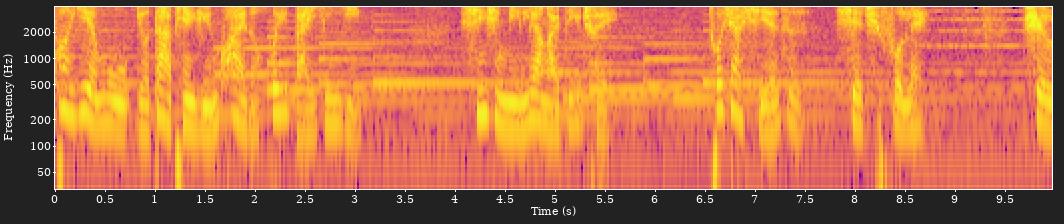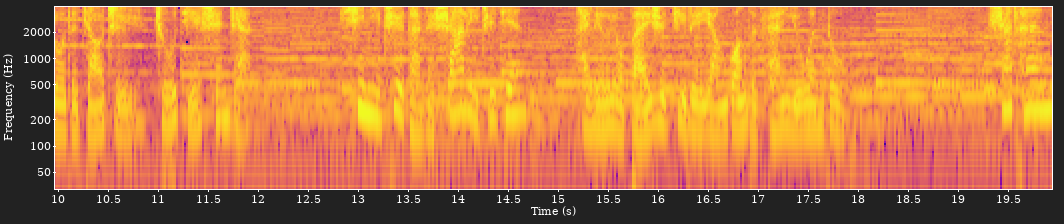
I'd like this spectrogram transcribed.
旷夜幕有大片云块的灰白阴影，星星明亮而低垂。脱下鞋子，卸去负累，赤裸的脚趾逐节伸展，细腻质感的沙粒之间，还留有白日剧烈阳光的残余温度。沙滩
